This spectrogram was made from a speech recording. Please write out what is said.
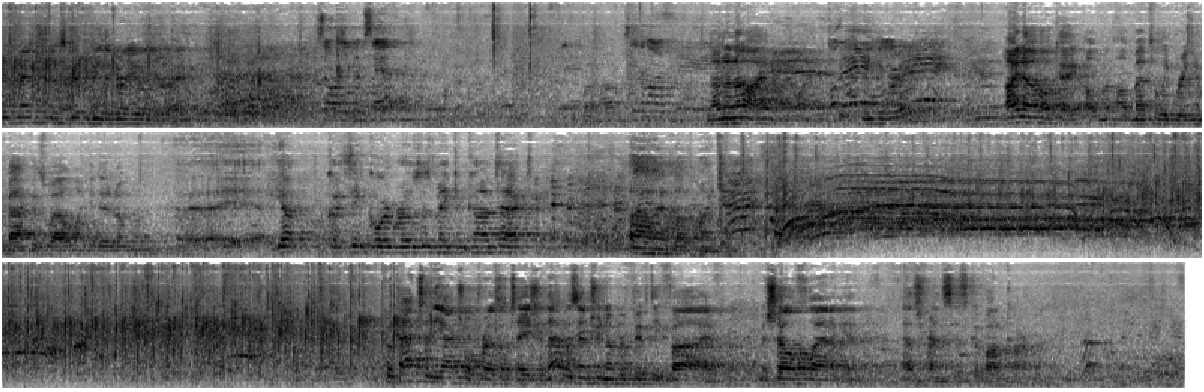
You'd mentioned it's good to be the gravy, right? So are you gonna say it? Say the one. No, no, no, I have my own. Good to be the gravy. I know, okay, I'll, I'll mentally bring him back as well, like I did at Oakland. Uh, yep, I think Gordon Rose is making contact. Oh, I love my But back to the actual presentation. That was entry number 55, Michelle Flanagan as Franziska von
